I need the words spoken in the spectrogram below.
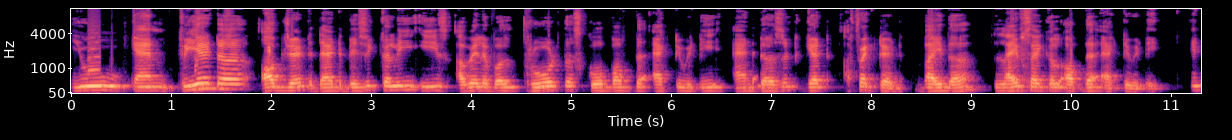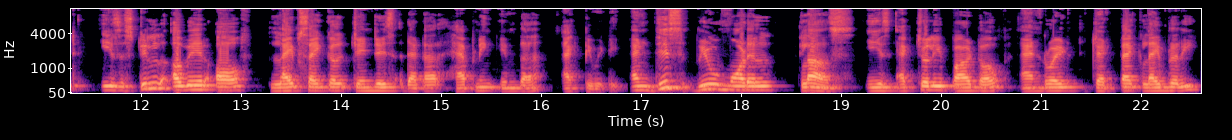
you can create a object that basically is available throughout the scope of the activity and doesn't get affected by the life cycle of the activity. It is still aware of life cycle changes that are happening in the activity. And this view model class is actually part of Android Jetpack library.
